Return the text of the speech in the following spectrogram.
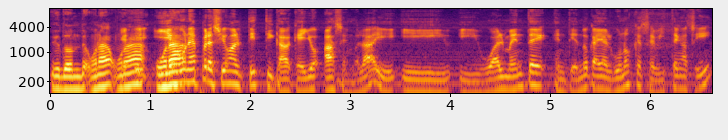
donde una, una, y, una, es una expresión artística que ellos hacen, ¿verdad? Y, y, igualmente entiendo que hay algunos que se visten así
